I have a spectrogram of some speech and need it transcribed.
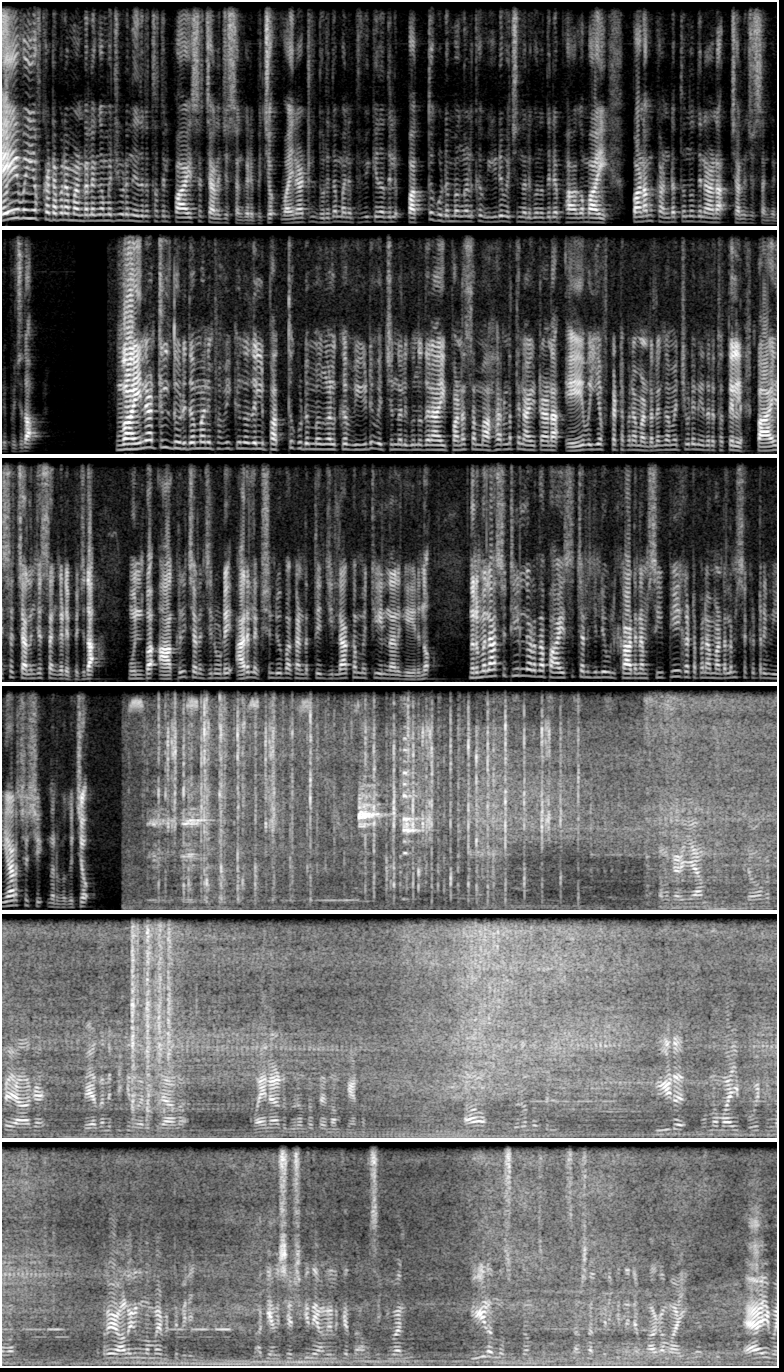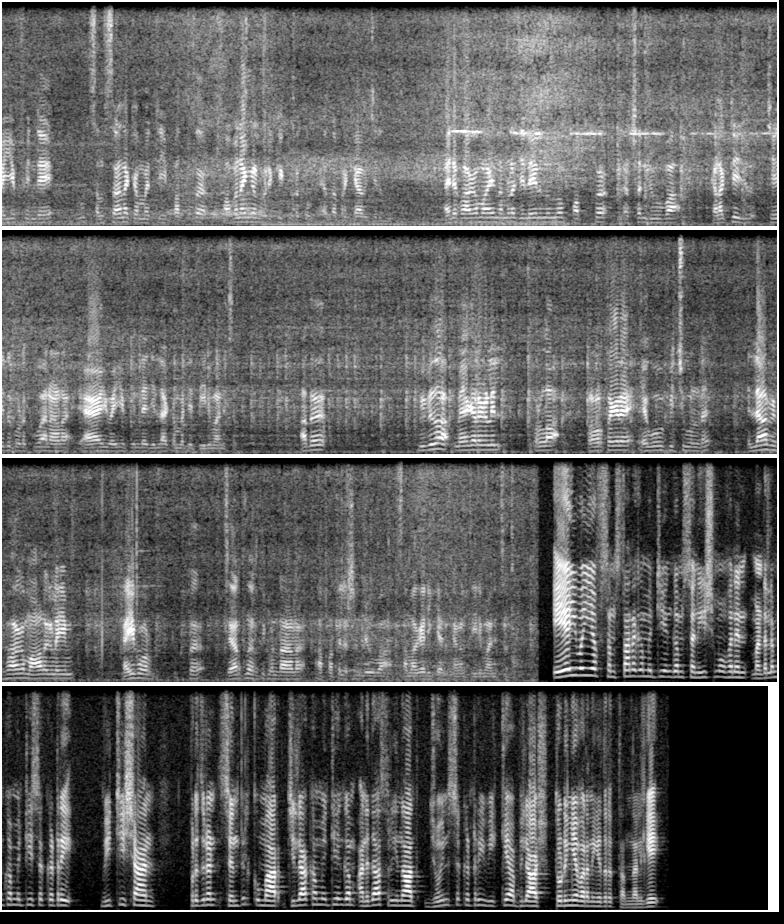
A Y F Kattappana മണ്ഡലം കമ്മിറ്റിയുടെ നേതൃത്വത്തിൽ പായസ ചലഞ്ച് സംഘടിപ്പിച്ചു. വയനാട്ടിൽ ദുരിതം അനുഭവിക്കുന്നതിൽ പത്ത് കുടുംബങ്ങൾക്ക് വീട് വെച്ച് നൽകുന്നതിന്റെ ഭാഗമായി പണം കണ്ടെത്തുന്നതിനാണ് ചലഞ്ച് സംഘടിപ്പിച്ചത്. വയനാട്ടിൽ ദുരിതം അനുഭവിക്കുന്നതിൽ പത്ത് കുടുംബങ്ങൾക്ക് വീട് വെച്ച് നൽകുന്നതിനായി പണസമാഹരണത്തിനായിട്ടാണ് എ വൈ എഫ് കട്ടപ്പന മണ്ഡലം കമ്മിറ്റിയുടെ നേതൃത്വത്തിൽ പായസ ചലഞ്ച് സംഘടിപ്പിച്ചത്. മുൻപ് ആക്രി ചലഞ്ചിലൂടെ അര ലക്ഷം രൂപ കണ്ടെത്തി ജില്ലാ കമ്മിറ്റിയിൽ നൽകിയിരുന്നു. നിർമ്മല സിറ്റിയിൽ നടന്ന പായസ ചലഞ്ചിന്റെ ഉദ്ഘാടനം സി പി ഐ കട്ടപ്പന മണ്ഡലം സെക്രട്ടറി വി ആർ ശശി നിർവഹിച്ചു. നമുക്കറിയാം ലോകത്തെ ആകെ വേദനിപ്പിക്കുന്ന തരത്തിലാണ് വയനാട് ദുരന്തത്തെ നാം കേട്ടത്. ആ ദുരന്തത്തിൽ വീട് പൂർണമായി പോയിട്ടുള്ളവർ എത്രയോ ആളുകൾ നമ്മെ വിട്ടുപിരിഞ്ഞു. ബാക്കി അവശേഷിക്കുന്ന ആളുകൾക്ക് താമസിക്കുവാൻ വീടെന്ന സ്വപ്നം സാക്ഷാത്കരിക്കുന്നതിന്റെ ഭാഗമായി എ ഐ വൈ എഫിന്റെ സംസ്ഥാന കമ്മിറ്റി പത്ത് ഭവനങ്ങൾ ഒരുക്കി കൊടുക്കും എന്ന് പ്രഖ്യാപിച്ചിരുന്നു. അതിന്റെ ഭാഗമായി നമ്മുടെ ജില്ലയിൽ നിന്നും പത്ത് ലക്ഷം രൂപ കളക്ട് ചെയ്ത് ചെയ്ത് കൊടുക്കുവാനാണ് എ ഐ വൈ എഫിന്റെ ജില്ലാ കമ്മിറ്റി തീരുമാനിച്ചത്. അത് വിവിധ മേഖലകളിൽ ഉള്ള പ്രവർത്തകരെ ഏകോപിപ്പിച്ചുകൊണ്ട് എല്ലാ വിഭാഗം ആളുകളെയും കൈകോർത്ത് ചേർത്ത് നിർത്തിക്കൊണ്ടാണ് ആ പത്ത് ലക്ഷം രൂപ സമാഹരിക്കാൻ ഞങ്ങൾ തീരുമാനിച്ചത്. എ ഐ വൈ എഫ് സംസ്ഥാന കമ്മിറ്റി അംഗം സനീഷ് മോഹനൻ മണ്ഡലം committee secretary V T Shan president Senthil Kumar ജില്ലാ കമ്മിറ്റി അംഗം Anitha Sreenath joint secretary V K Abhilash തുടങ്ങിയവർ നേതൃത്വം നൽകി.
